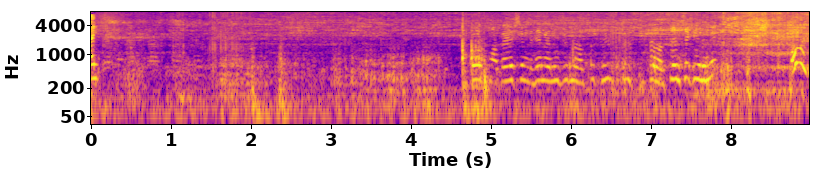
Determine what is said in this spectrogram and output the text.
Ay. Korkma ben şimdi hemen ucundan tutayım. Tamam sen çek elini. Oy.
